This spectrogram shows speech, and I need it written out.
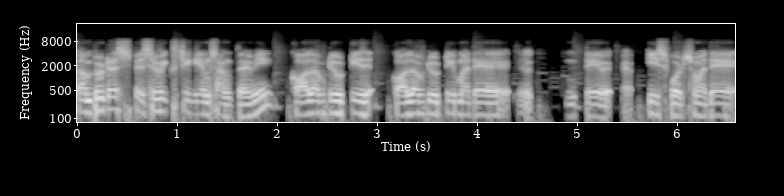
कम्प्युटर स्पेसिफिकचे गेम सांगतोय मी. Call of duty call of duty मध्ये ते ई स्पोर्ट्समध्ये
